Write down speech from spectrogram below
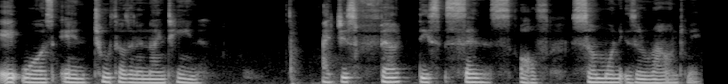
it was in 2019. I just felt this sense of someone is around me.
